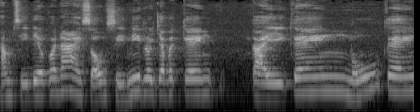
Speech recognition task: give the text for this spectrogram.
ทำสีเดียวก็ได้สองสีนี้เราจะไปแกง ไก่แกงหมูแกง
